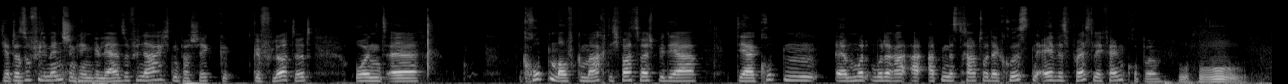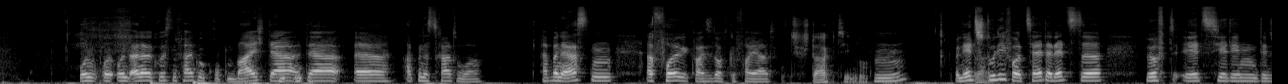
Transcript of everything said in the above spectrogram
Ich habe da so viele Menschen kennengelernt, so viele Nachrichten verschickt, ge geflirtet und äh, Gruppen aufgemacht. Ich war zum Beispiel der, der Gruppenadministrator der größten Elvis Presley Fangruppe. Uhu. Und, und, und einer der größten Falco-Gruppen war ich der, der äh, Administrator. Habe meine ersten Erfolge quasi dort gefeiert. Stark, Tino. Und jetzt StudiVZ, der letzte, wirft jetzt hier den, den,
